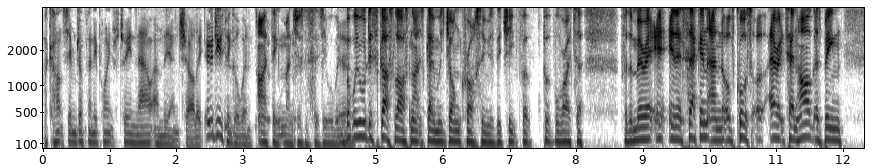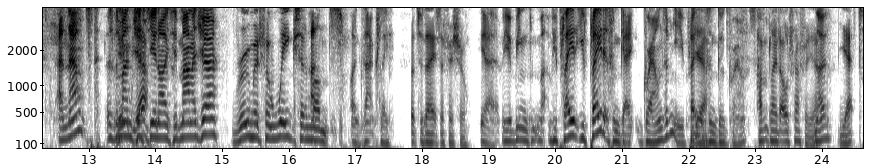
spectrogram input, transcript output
I can't see him dropping any points between now and the end. Charlie, who do you think will win? I think Manchester City will win. But we will discuss last night's game with John Cross, who is the chief football writer for the Mirror, in a second. And of course, uh, Erik Ten Hag has been announced as the Yeah, Manchester yeah. United manager. Rumored for weeks and months, Exactly. but today it's official. Yeah, you've been. Have you played? You've played at some ga- grounds, haven't you? You've played Yeah. at some good grounds. Haven't played at Old Trafford yet. No? yet.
